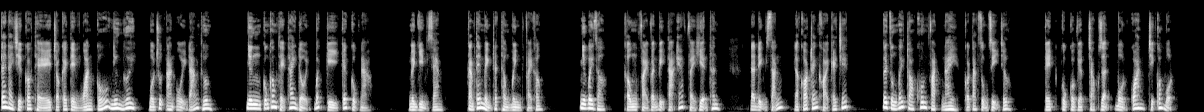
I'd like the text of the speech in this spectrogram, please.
"Cái này chỉ có thể cho cái tên ngoan cố như ngươi một chút an ủi đáng thương, nhưng cũng không thể thay đổi bất kỳ kết cục nào. Ngươi nhìn xem, cảm thấy mình rất thông minh phải không? Nhưng bây giờ, không phải vẫn bị ta ép phải hiện thân, đã định sẵn là khó tránh khỏi cái chết. Ngươi dùng mấy trò khôn phạt này có tác dụng gì chứ? Kết cục của việc chọc giận bổn quan chỉ có một,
